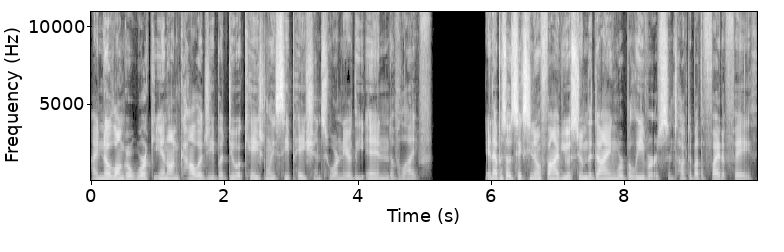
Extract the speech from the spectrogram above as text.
I no longer work in oncology, but do occasionally see patients who are near the end of life. In episode 1605, you assumed the dying were believers and talked about the fight of faith.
